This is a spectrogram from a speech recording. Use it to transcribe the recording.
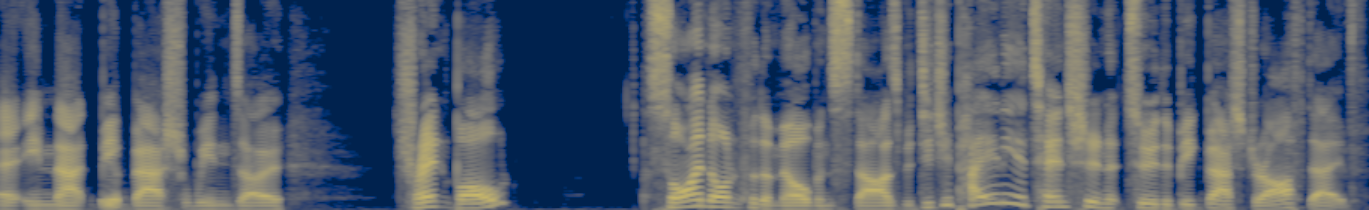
uh, in that Big Bash window. Trent Boult signed on for the Melbourne Stars, but did you pay any attention to the Big Bash draft, Dave?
